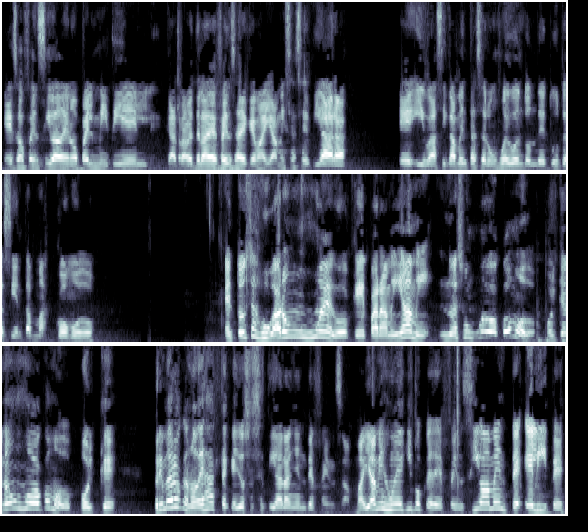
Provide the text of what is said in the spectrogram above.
esa ofensiva de no permitir que a través de la defensa de que Miami se seteara eh, y básicamente hacer un juego en donde tú te sientas más cómodo. Entonces jugaron un juego que para Miami no es un juego cómodo. ¿Por qué no es un juego cómodo? Porque primero que no dejaste que ellos se setearan en defensa. Miami es un equipo que defensivamente elite,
